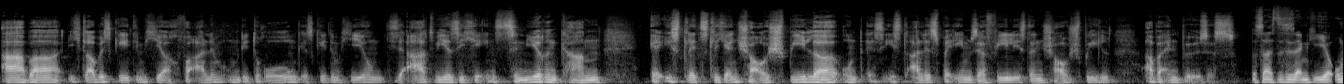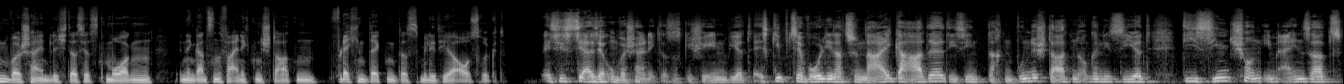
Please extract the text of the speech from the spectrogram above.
Aber ich glaube, es geht ihm hier auch vor allem um die Drohung. Es geht ihm hier um diese Art, wie er sich hier inszenieren kann. Er ist letztlich ein Schauspieler und es ist alles bei ihm sehr viel, ist ein Schauspiel, aber ein böses. Das heißt, es ist eigentlich eher unwahrscheinlich, dass jetzt morgen in den ganzen Vereinigten Staaten flächendeckend das Militär ausrückt. Es ist sehr, sehr unwahrscheinlich, dass es geschehen wird. Es gibt sehr wohl die Nationalgarde, die sind nach den Bundesstaaten organisiert, die sind schon im Einsatz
